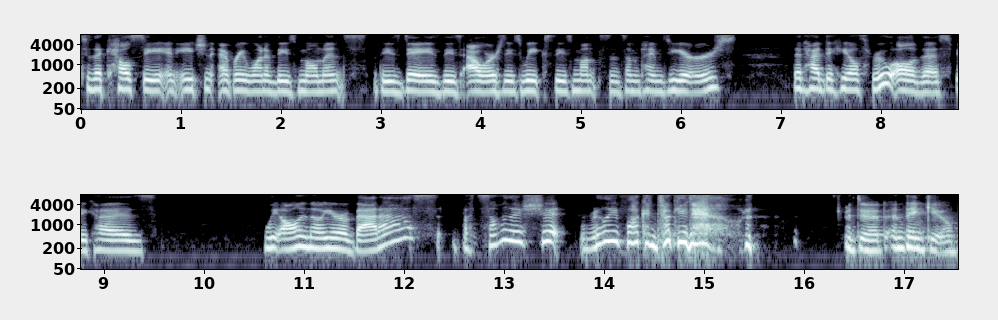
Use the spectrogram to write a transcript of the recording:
to the Kelsey in each and every one of these moments, these days, these hours, these weeks, these months, and sometimes years that had to heal through all of this because we all know you're a badass, but some of this shit really fucking took you down. it did. And thank you.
